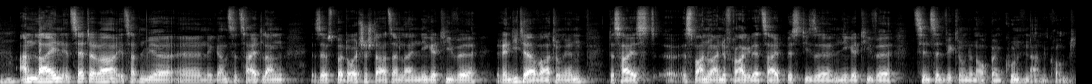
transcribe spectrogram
mhm. Anleihen etc. Jetzt hatten wir äh, eine ganze Zeit lang selbst bei deutschen Staatsanleihen negative Renditeerwartungen. Das heißt, äh, es war nur eine Frage der Zeit, bis diese negative Zinsentwicklung dann auch beim Kunden ankommt.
